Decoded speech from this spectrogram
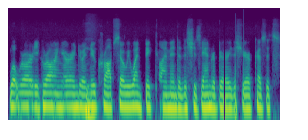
what we're already growing or into a new crop. So we went big time into the Schizandra berry this year because it's,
